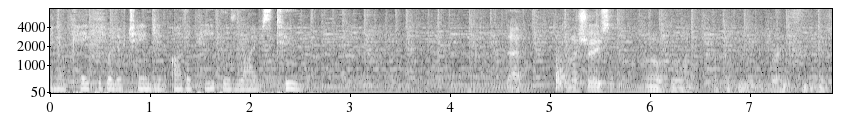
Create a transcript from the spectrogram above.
And you're capable of changing other people's lives too. Dad, can I show you something? Oh, go on. I could do with a break from this.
